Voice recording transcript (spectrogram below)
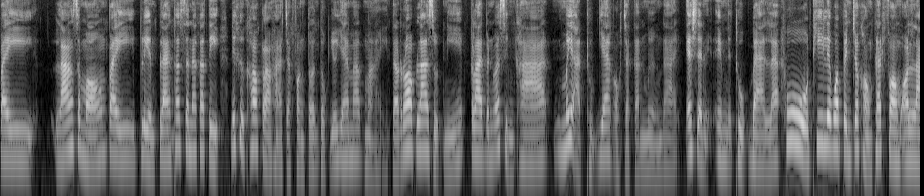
ไป ล้างสมองไปเปลี่ยนแปลงทัศนคติ นี่คือข้อกล่าวหาจากฝั่งตะวันตกเยอะแยะมากมาย แต่รอบล่าสุดนี้กลายเป็นว่าสินค้าไม่อาจถูกแยกออกจากการเมืองได้ H&M เนี่ยถูกแบนและผู้ที่เรียกว่าเป็นเจ้าของแพลตฟอร์มออนไล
